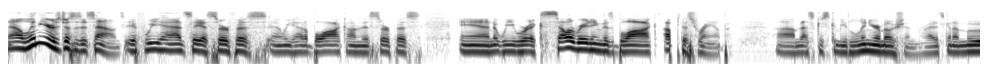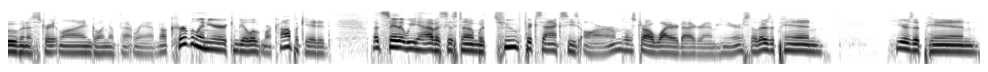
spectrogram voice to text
Now linear is just as it sounds. If we had say a surface and we had a block on this surface and we were accelerating this block up this ramp, um, that's just going to be linear motion, right? It's going to move in a straight line going up that ramp. Now curvilinear can be a little bit more complicated. Let's say that we have a system with two fixed axes arms. Let's draw a wire diagram here. So there's a pin, here's a pin,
